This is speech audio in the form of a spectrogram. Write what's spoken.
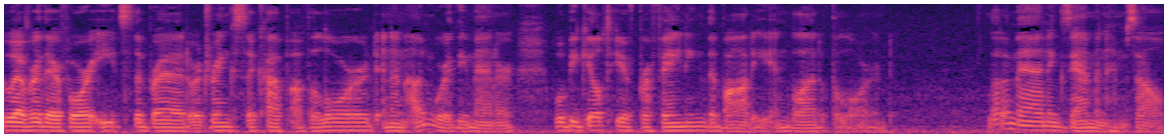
Whoever therefore eats the bread or drinks the cup of the Lord in an unworthy manner will be guilty of profaning the body and blood of the Lord. Let a man examine himself,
